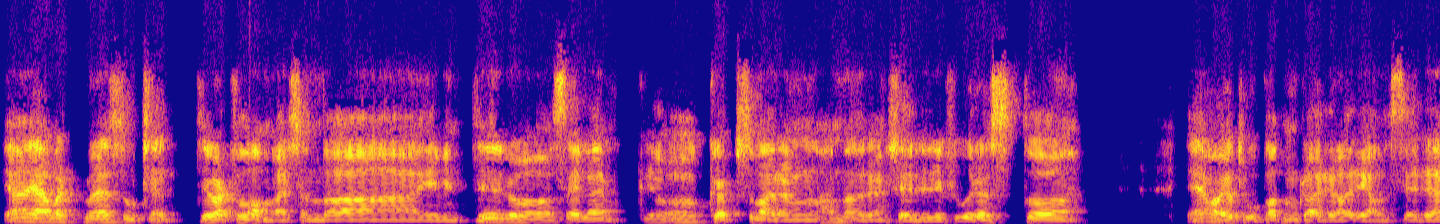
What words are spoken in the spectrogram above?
Ja, jeg har vært med stort sett i hvert fall annenhver søndag i vinter. Og MP og cup som han arrangerer i fjor høst. Og jeg har jo tro på at han klarer å realisere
